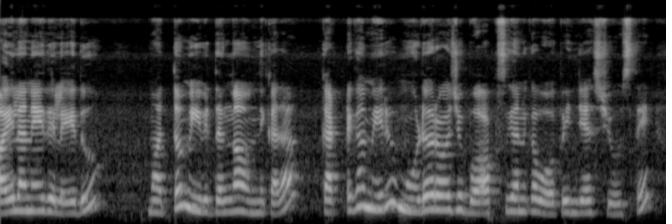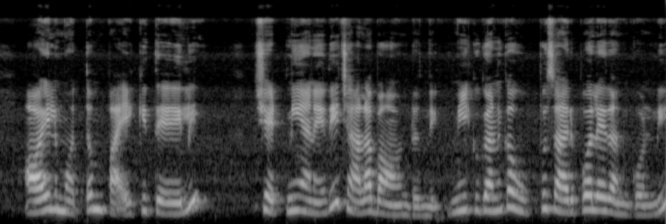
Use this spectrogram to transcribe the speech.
ఆయిల్ అనేది లేదు. మొత్తం ఈ విధంగా ఉంది కదా. కరెక్ట్గా మీరు మూడో రోజు బాక్స్ కనుక ఓపెన్ చేసి చూస్తే ఆయిల్ మొత్తం పైకి తేలి చట్నీ అనేది చాలా బాగుంటుంది. మీకు కనుక ఉప్పు సరిపోలేదనుకోండి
